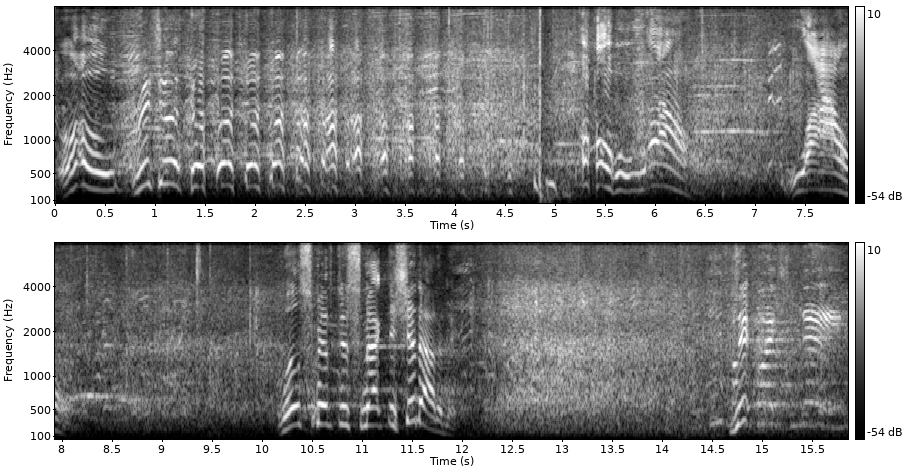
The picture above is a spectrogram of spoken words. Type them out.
Uh oh, Richard. oh, wow. Wow. Will Smith just smacked the shit out of me. Keep my wife's name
